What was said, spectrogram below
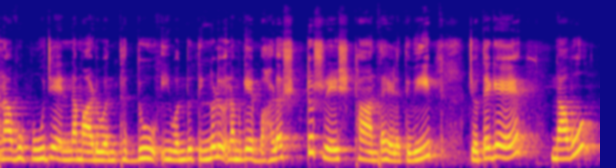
ನಾವು ಪೂಜೆಯನ್ನು ಮಾಡುವಂಥದ್ದು ಈ ಒಂದು ತಿಂಗಳು ನಮಗೆ ಬಹಳಷ್ಟು ಶ್ರೇಷ್ಠ ಅಂತ ಹೇಳ್ತೀವಿ. ಜೊತೆಗೆ ನಾವು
